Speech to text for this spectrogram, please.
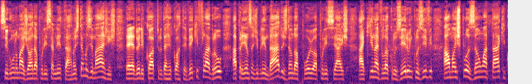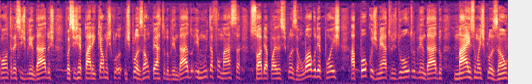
segundo o major da Polícia Militar. Nós temos imagens é, do helicóptero da Record TV que flagrou a presença de blindados dando apoio a policiais aqui na Vila Cruzeiro. Inclusive, há uma explosão, um ataque contra esses blindados. Vocês reparem que há uma explosão explosão perto do blindado e muita fumaça sobe após essa explosão. Logo depois, a poucos metros do outro blindado, mais uma explosão,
